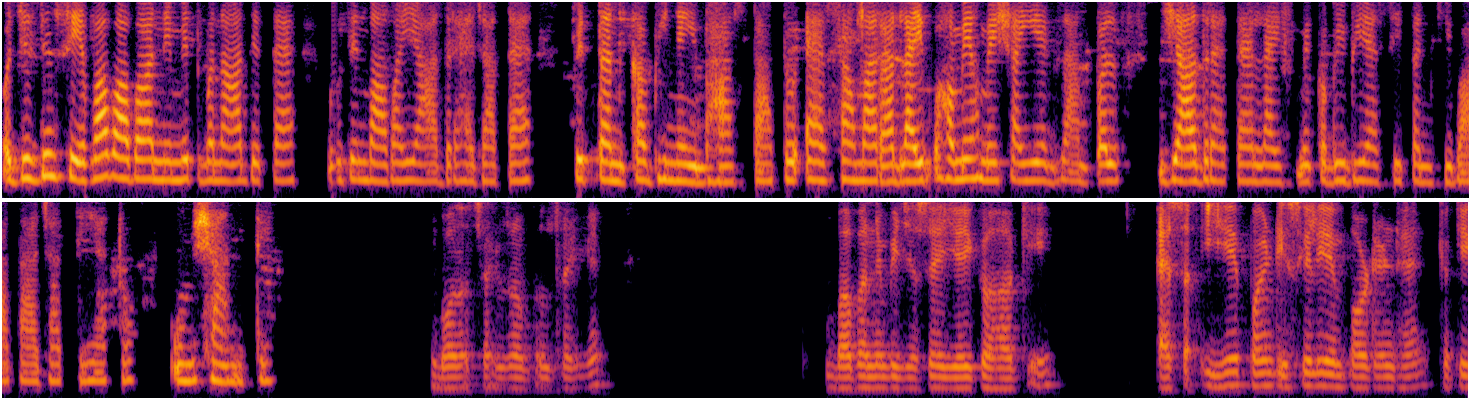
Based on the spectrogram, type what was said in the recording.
और जिस दिन सेवा बाबा निमित्त बना देता है, उस दिन बाबा याद रह जाता है, फिर तन का भी नहीं भासता। तो ऐसा हमारा लाइफ हमें हमेशा ये एग्ज़ाम्पल याद रहता है लाइफ में, कभी भी ऐसी तन की बात आ जाती है तो। ओम शांति। बहुत अच्छा एग्ज़ाम्पल था ये। बाबा ने भी जैसे यही कहा कि ऐसा, ये पॉइंट इसीलिए इम्पोर्टेंट है क्योंकि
